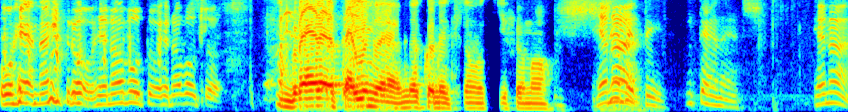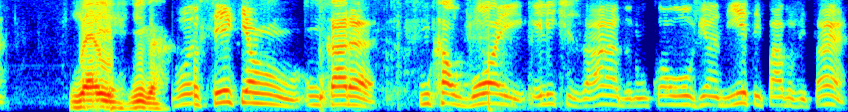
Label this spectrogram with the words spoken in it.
O, Renan entrou, o Renan voltou, o Renan voltou. Cara, caiu minha, minha conexão aqui, foi mal. Renan. GBT, internet. Renan, E aí, diga. você que é um, um cara, um cowboy elitizado, no qual houve Anitta e Pablo Vittar,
